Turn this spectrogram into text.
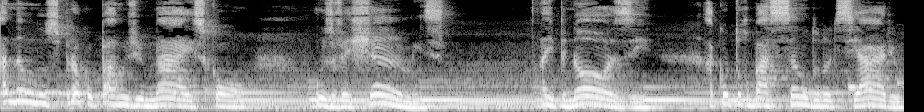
a não nos preocuparmos demais com os vexames, a hipnose, a conturbação do noticiário,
